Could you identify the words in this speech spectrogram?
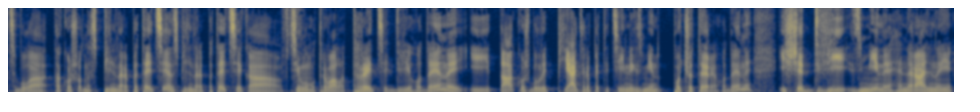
Це була також одна спільна репетиція, спільна репетиція, яка в цілому тривала 32 години, і також були 5 репетиційних змін по 4 години, і ще дві зміни генеральної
